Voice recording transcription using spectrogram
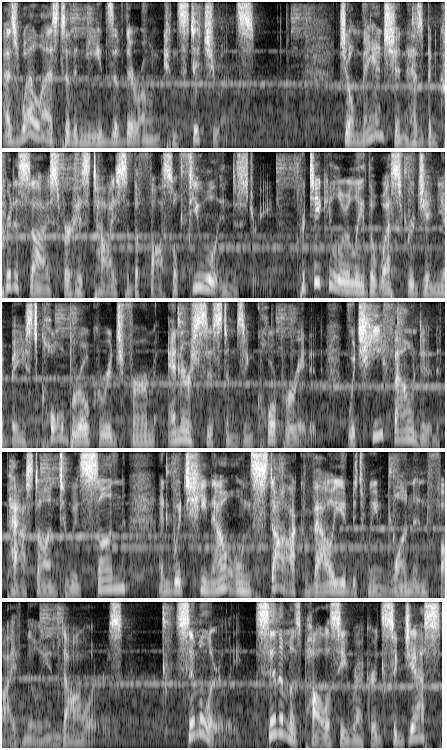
as well as to the needs of their own constituents. Joe Manchin has been criticized for his ties to the fossil fuel industry, particularly the West Virginia based coal brokerage firm Enersystems Incorporated, which he founded, passed on to his son, and which he now owns stock valued between $1 and $5 million. Similarly, Sinema's policy record suggests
